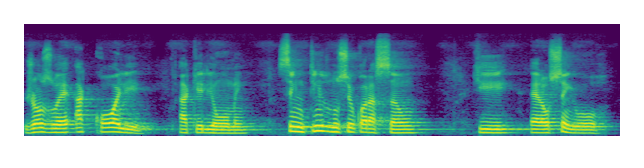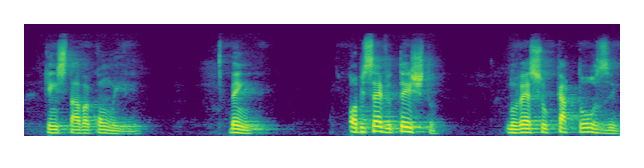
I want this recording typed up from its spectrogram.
Josué acolhe aquele homem, sentindo no seu coração que era o Senhor quem estava com ele. Bem, observe o texto no verso 14.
